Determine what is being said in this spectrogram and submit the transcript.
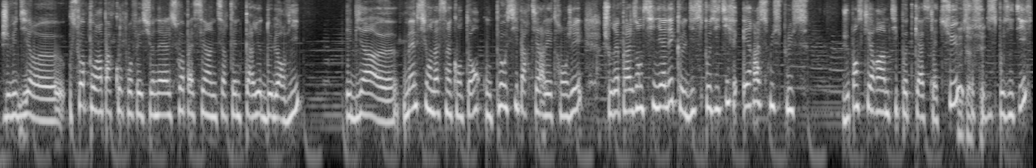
je vais dire, euh, soit pour un parcours professionnel, soit passer à une certaine période de leur vie. Eh bien, euh, même si on a 50 ans, on peut aussi partir à l'étranger. Je voudrais par exemple signaler que le dispositif Erasmus+, je pense qu'il y aura un petit podcast là-dessus, sur ce dispositif,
